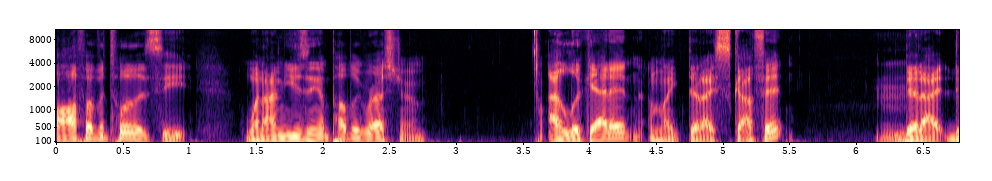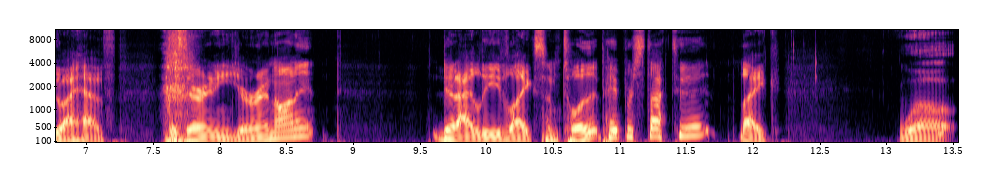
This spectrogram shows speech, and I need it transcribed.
off of a toilet seat, when I'm using a public restroom, I look at it. I'm like, did I scuff it? Mm. Did I? Do I have? Is there any urine on it? Did I leave like some toilet paper stuck to it? Like, Well,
